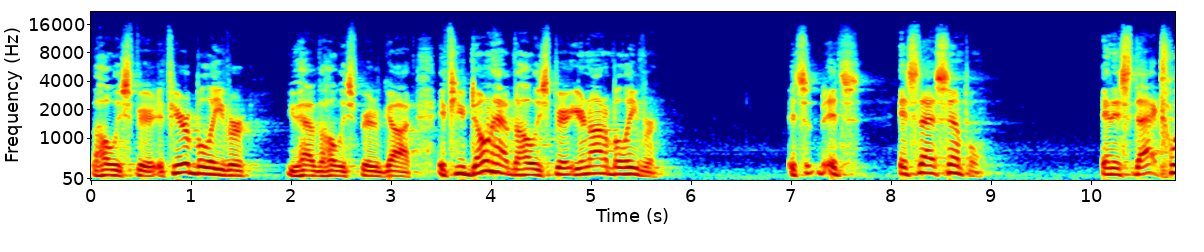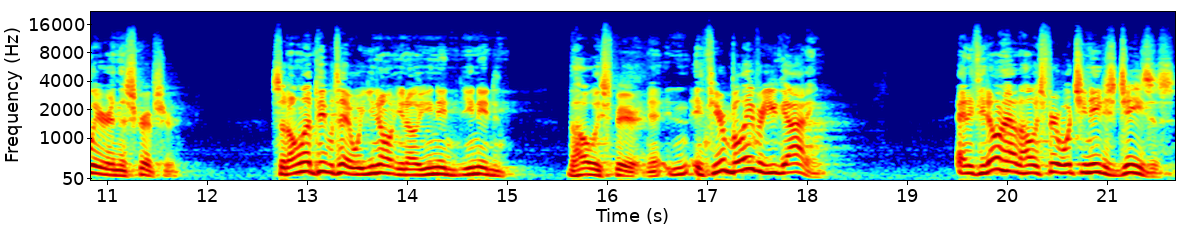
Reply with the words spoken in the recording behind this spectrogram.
the Holy Spirit. If you're a believer, you have the Holy Spirit of God. If you don't have the Holy Spirit, you're not a believer. It's, it's, it's that simple. And it's that clear in the scripture. So don't let people tell you, well, you don't, you know, you need, you need the Holy Spirit. If you're a believer, you got him. And if you don't have the Holy Spirit, what you need is Jesus.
